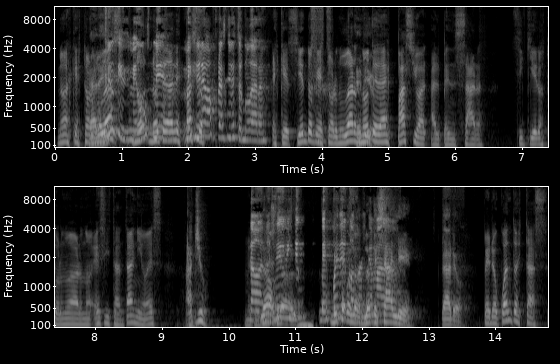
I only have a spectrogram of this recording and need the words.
No, es que estornudar que me, no, gusta- no te da el me- me espacio. genera más placer estornudar. Es que siento que estornudar ¿En no te da espacio al, al pensar si quiero estornudar o no. Es instantáneo, es ¡Achú! ¿Me No, no, yo digo, viste, después ¿Viste de cuando cuando no te sale? Claro. Pero ¿cuánto estás?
